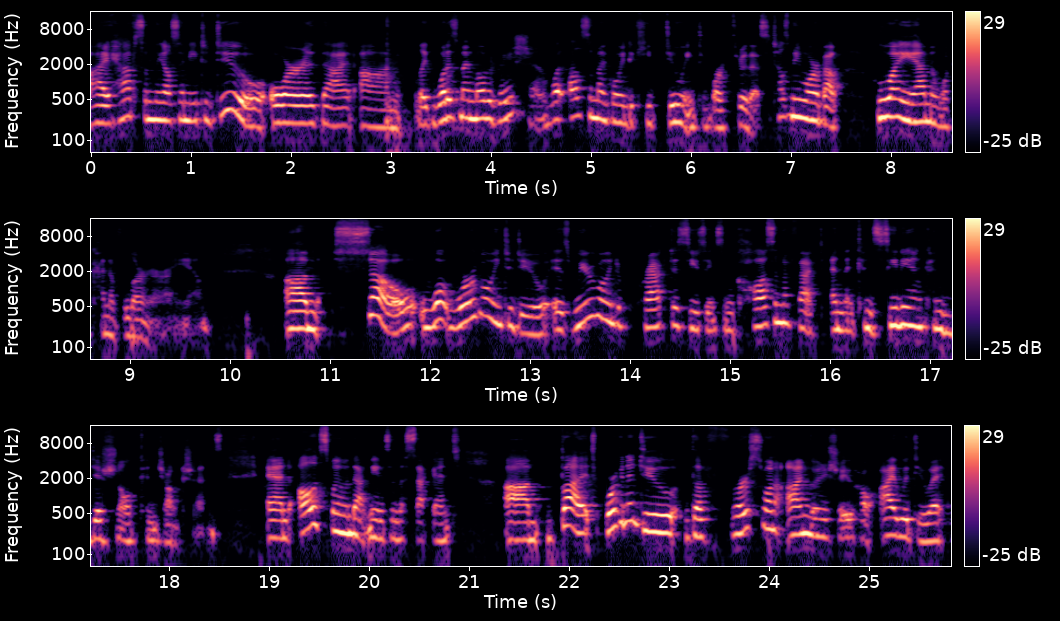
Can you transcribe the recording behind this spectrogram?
I have something else I need to do, or that um, like what is my motivation? What else am I going to keep doing to work through this? It tells me more about who I am and what kind of learner I am. Um, so, what we're going to do is we're going to practice using some cause and effect and then conceding and conditional conjunctions. And I'll explain what that means in a second. Um, but we're going to do the first one. I'm going to show you how I would do it.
